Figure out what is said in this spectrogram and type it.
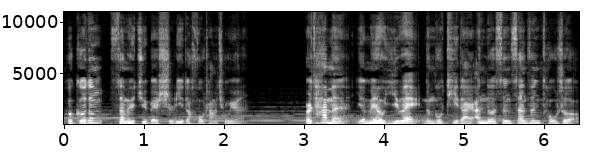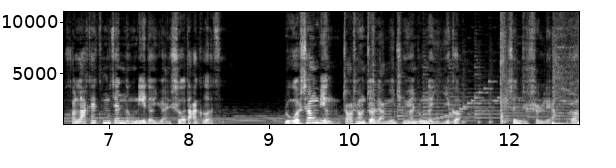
和戈登三位具备实力的后场球员，而他们也没有一位能够替代安德森三分投射和拉开空间能力的远射大个子。如果伤病找上这两名球员中的一个，甚至是两个，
